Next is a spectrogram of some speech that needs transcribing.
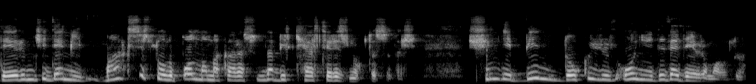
devrimci demeyeyim, Marksist olup olmamak arasında bir kerteriz noktasıdır. Şimdi 1917'de devrim oldu.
